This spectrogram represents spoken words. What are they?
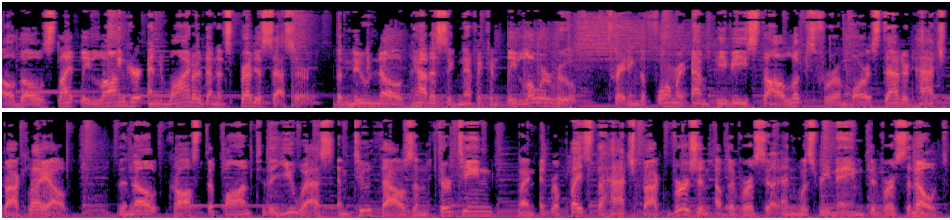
Although slightly longer and wider than its predecessor, the new Note had a significantly lower roof, trading the former MPV-style looks for a more standard hatchback layout. The Note crossed the pond to the US in 2013, when it replaced the hatchback version of the Versa and was renamed the Versa Note.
